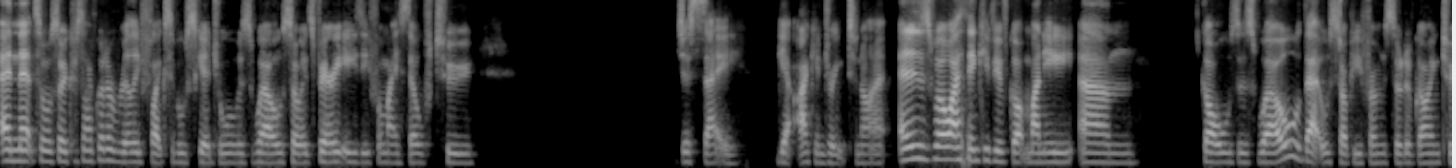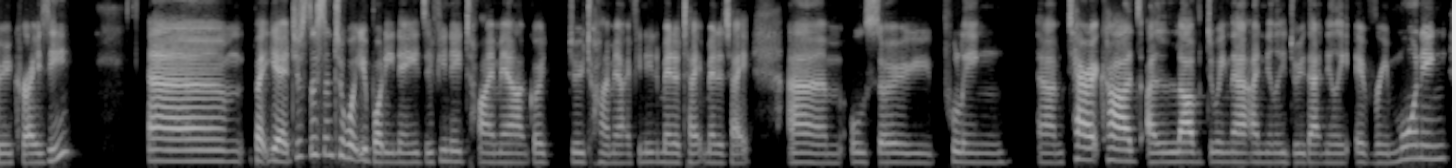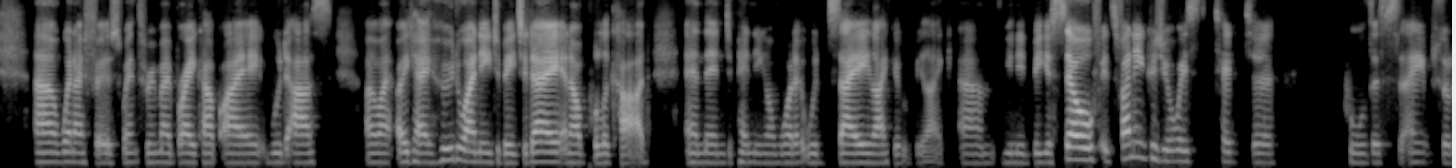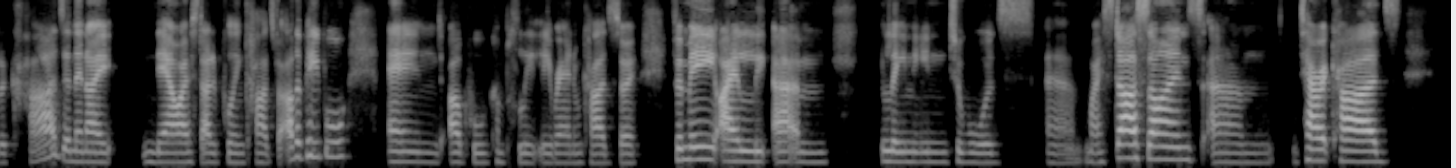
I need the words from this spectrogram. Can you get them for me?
and that's also because I've got a really flexible schedule as well. So it's very easy for myself to just say, yeah, I can drink tonight. And as well, I think if you've got money um, goals as well, that will stop you from sort of going too crazy. Um, but yeah, just listen to what your body needs. If you need time out, go do time out. If you need to meditate, meditate. Um, also pulling um, tarot cards. I love doing that. I nearly do that nearly every morning. Uh, when I first went through my breakup, I would ask, I'm like, okay, who do I need to be today? And I'll pull a card. And then depending on what it would say, like it would be like, um, you need to be yourself. It's funny because you always tend to pull the same sort of cards. And then I now I've started pulling cards for other people and I'll pull completely random cards. So for me, I um, lean in towards um, my star signs, um, tarot cards,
